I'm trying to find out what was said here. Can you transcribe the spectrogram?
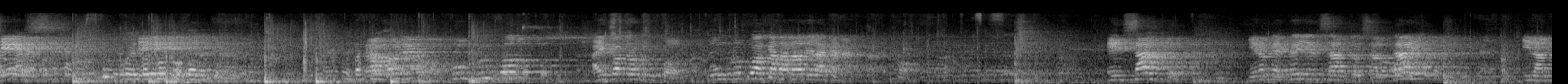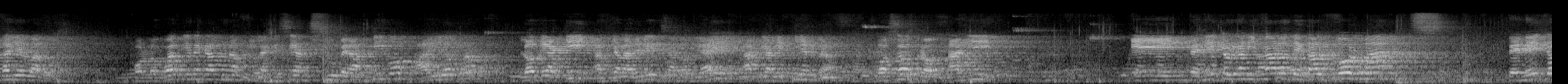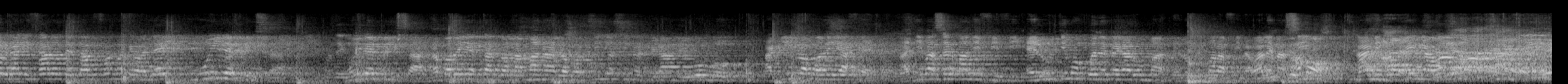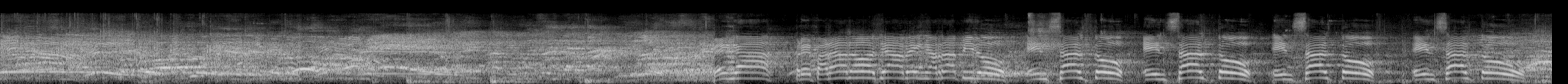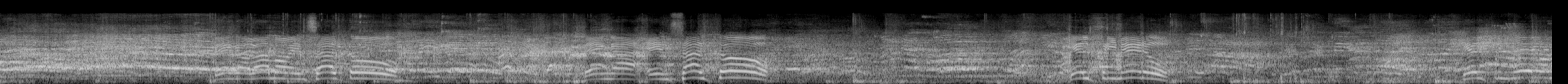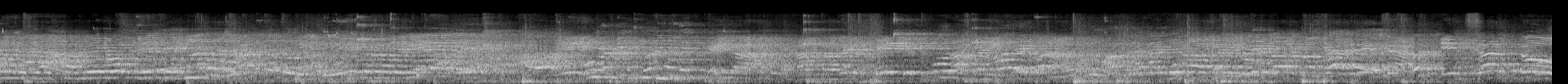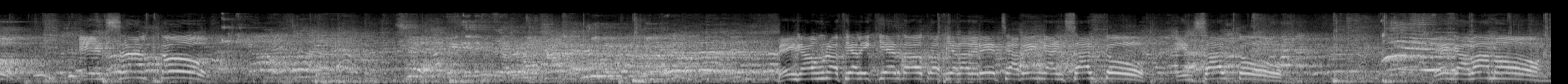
Es. Nos ponemos un grupo. Hay cuatro grupos. A cada lado de la canasta. En salto. Quiero que estéis en salto. Saltáis y lanzáis el balón. Por lo cual tiene que haber una fila que sean súper activos. Hay otros. Los de aquí hacia la derecha, los de ahí hacia la izquierda. Vosotros allí eh, tenéis que organizaros de tal forma. Tenéis que organizaros de tal forma que vayáis muy deprisa. Muy deprisa. No podéis estar con las manos en los bolsillos sin respirando y bum bum. Aquí lo podéis hacer. Allí va a ser más difícil. El último puede pegar un mate, el último a la fila, ¿vale? Masivo. Ánimo, venga, vamos. Venga, preparados ya, venga, rápido. En salto, en salto, en salto, en salto. En salto. Venga, en salto. Que el primero. Que el primero no le dé al tablero este vídeo. En salto, en salto. Venga, uno hacia la izquierda, otro hacia la derecha. Venga, en salto, en salto. Venga, vamos.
